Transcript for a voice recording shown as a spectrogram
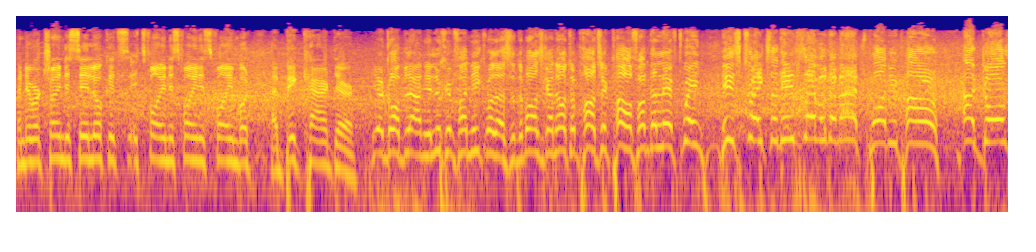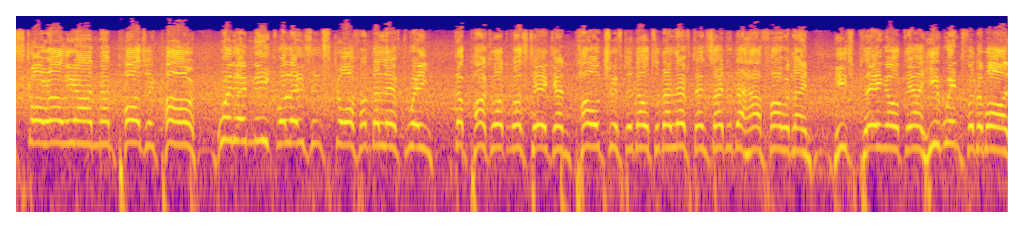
and they were trying to say, look, it's it's fine, it's fine, it's fine, but a big card there. Here go Blarney looking for an equaliser. The ball's gone out to Patrick Power from the left wing. He strikes it, he's level the match. Patrick Power, a goal score early on, and Patrick Power with an equalising score from the left wing. The puck out was taken. Powell drifted out to the left hand side of the half forward line. He's playing out there. He went for the ball.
